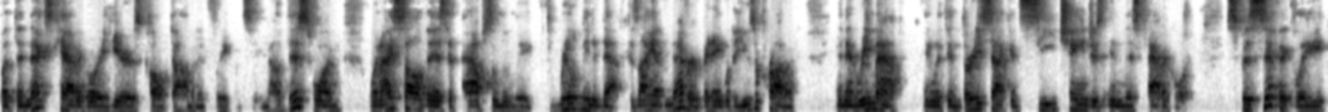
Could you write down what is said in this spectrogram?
But the next category here is called dominant frequency. Now, this one, when I saw this, it absolutely thrilled me to death because I have never been able to use a product and then remap and within 30 seconds see changes in this category. Specifically,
